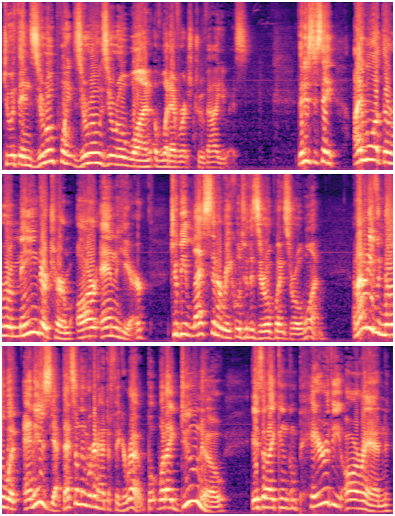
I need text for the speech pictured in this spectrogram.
to within 0.001 of whatever its true value is. That is to say, I want the remainder term, Rn here, to be less than or equal to the 0.01. And I don't even know what n is yet. That's something we're going to have to figure out. But what I do know is that I can compare the Rn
